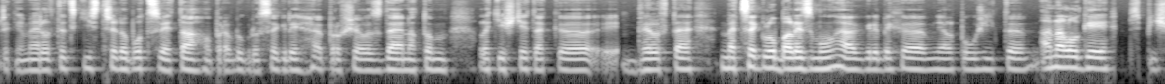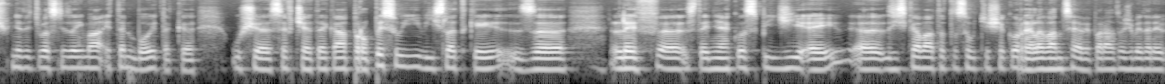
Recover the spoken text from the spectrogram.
řekněme, letecký středobod světa. Opravdu, kdo se kdy prošel zde na tom letišti, tak byl v té mece globalismu, kdybych měl použít analogii. Spíš mě teď vlastně zajímá i ten boj, tak už se v ČTK propisují výsledky z LIV stejně jako z PGA. Získává tato soutěž jako relevanci a vypadá to, že by tady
